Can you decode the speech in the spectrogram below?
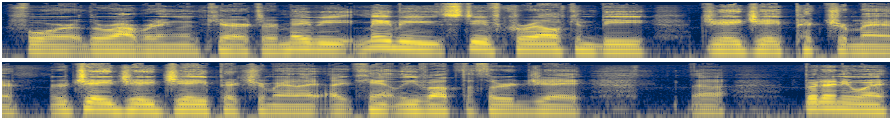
for the Robert Englund character. Maybe maybe Steve Carell can be JJ Pictureman or JJJ Pictureman. I, I can't leave out the third J. Uh, but anyway,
